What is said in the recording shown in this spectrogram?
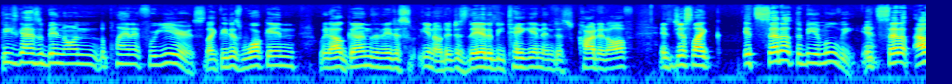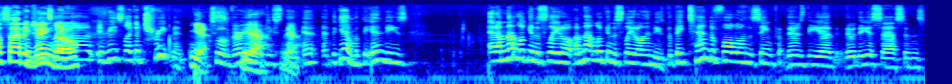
these guys have been on the planet for years. Like they just walk in without guns and they just you know they're just there to be taken and just carted off. It's just like it's set up to be a movie. Yeah. It's set up outside of It reads, Django. like a, it reads like a treatment Yes. to a very Yeah, large extent. yeah. And, and again, with the indies, and I'm not looking to slate all. I'm not looking to slate all indies, but they tend to fall along the same. There's the uh, there are the assassins,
